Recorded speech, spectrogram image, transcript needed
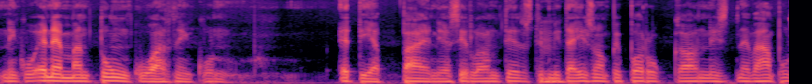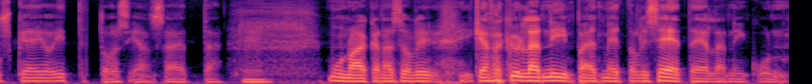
Niin kuin enemmän tunkua niin kuin eteenpäin ja silloin tietysti mm. mitä isompi porukka on, niin sitten ne vähän puskee jo itse toisiansa, että mm. mun aikana se oli ikävä kyllä niin päin, että meitä oli CTllä niin kuin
